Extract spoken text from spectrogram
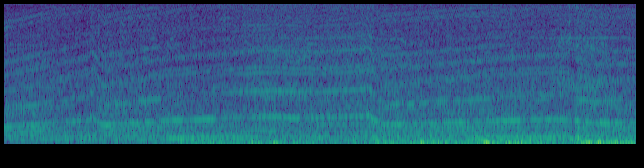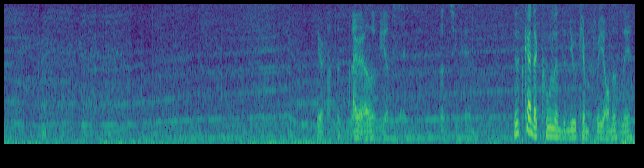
Here, But this is so weird. First. This is kinda cool in the new Camp 3, honestly.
